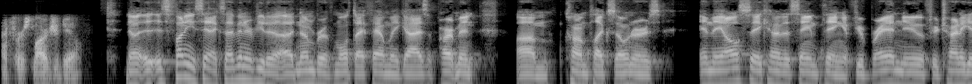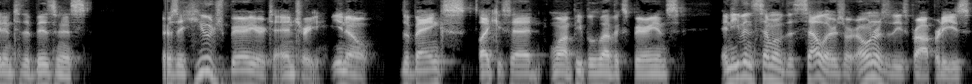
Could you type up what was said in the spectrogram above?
my first larger deal. No, it's funny you say that because I've interviewed a, a, number of multifamily guys, apartment um, complex owners, and they all say kind of the same thing. If you're brand new, if you're trying to get into the business, there's a huge barrier to entry. You know, the banks, like you said, want people who have experience, and even some of the sellers or owners of these properties,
